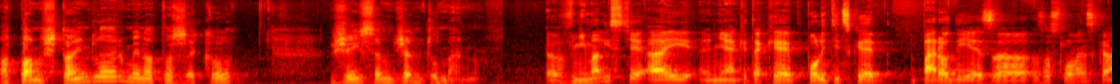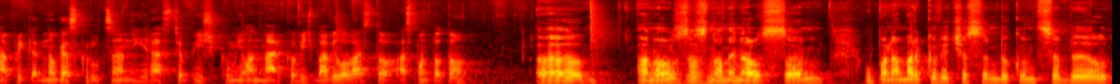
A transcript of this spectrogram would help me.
A pan Steindler mi na to řekl, že jsem gentleman. Vnímali jste aj nějaké také politické parodie z, zo Slovenska, napríklad Noga skrúcaný, Rastio Píško, Milan Markovič. Bavilo vás to? Aspoň toto? Uh, ano, zaznamenal jsem. U pana Markoviče jsem dokonce byl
